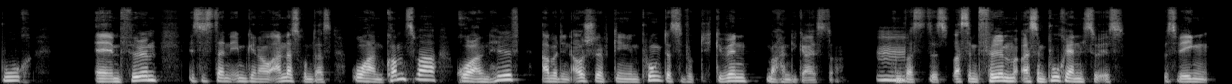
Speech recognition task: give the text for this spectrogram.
Buch, äh, im Film ist es dann eben genau andersrum, dass Rohan kommt zwar, Rohan hilft, aber den ausschlaggebenden Punkt, dass sie wirklich gewinnen, machen die Geister. Mhm. Und was das, was im Film, was im Buch ja nicht so ist. Deswegen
